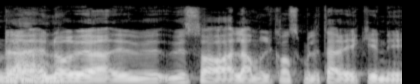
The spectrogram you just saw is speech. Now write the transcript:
Når, Ja. når eh, USA, eller amerikansk militær gikk inn i,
